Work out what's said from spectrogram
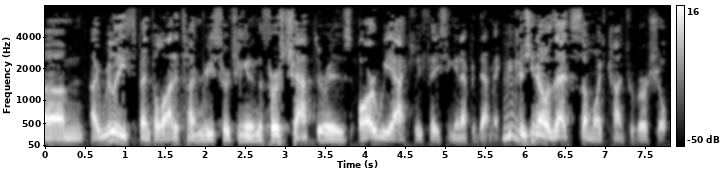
um, I really spent a lot of time researching it. And the first chapter is, are we actually facing an epidemic? Mm. Because, you know, that's somewhat controversial.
